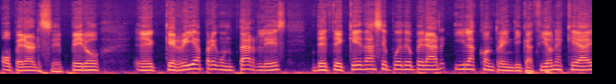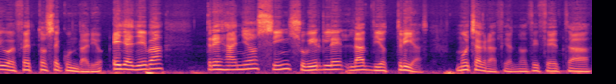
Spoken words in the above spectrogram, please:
operarse, pero eh, querría preguntarles desde qué edad se puede operar y las contraindicaciones que hay o efectos secundarios. Ella lleva tres años sin subirle las dioptrías. Muchas gracias, nos dice esta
